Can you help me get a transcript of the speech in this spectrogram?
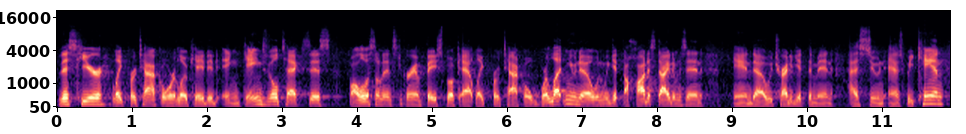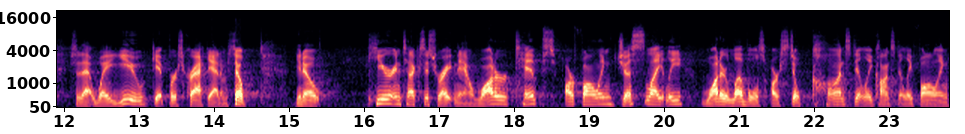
This here, Lake Pro Tackle, we're located in Gainesville, Texas. Follow us on Instagram, Facebook at Lake Pro Tackle. We're letting you know when we get the hottest items in and uh, we try to get them in as soon as we can so that way you get first crack at them. So, you know, here in Texas right now, water temps are falling just slightly. Water levels are still constantly, constantly falling.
